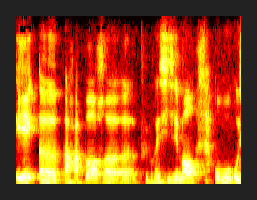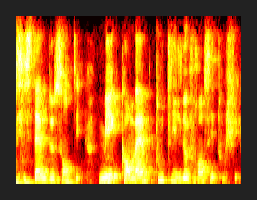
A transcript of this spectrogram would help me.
et par rapport plus précisément au, système de santé. Mais quand même, toute l'île de France est touchée.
